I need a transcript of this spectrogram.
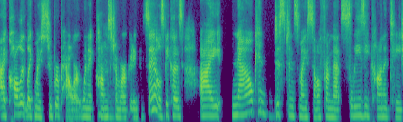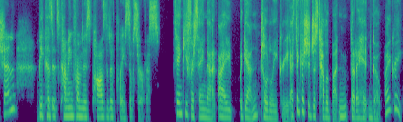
I call it like my superpower when it comes mm-hmm. to marketing and sales because I now can distance myself from that sleazy connotation because it's coming from this positive place of service. Thank you for saying that. I, again, totally agree. I think I should just have a button that I hit and go, I agree,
